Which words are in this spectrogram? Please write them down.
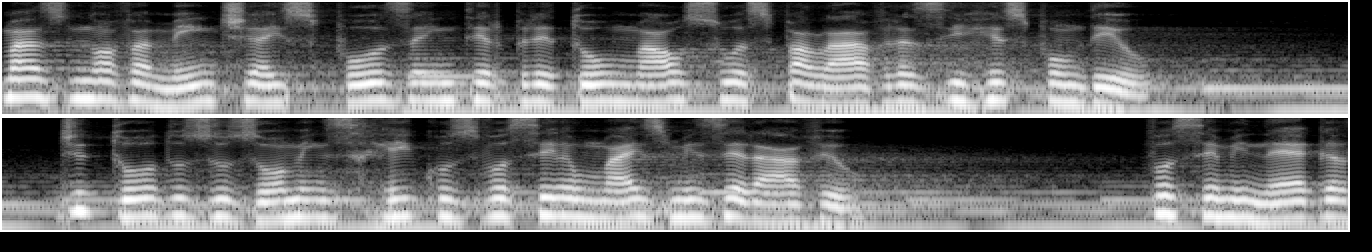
Mas novamente a esposa interpretou mal suas palavras e respondeu. De todos os homens ricos você é o mais miserável. Você me nega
